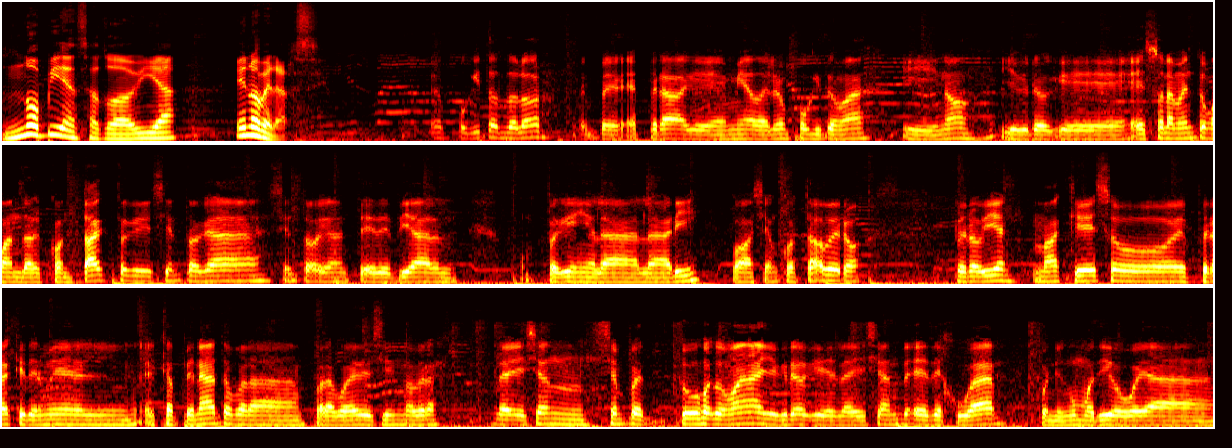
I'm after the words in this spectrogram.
no piensa todavía en operarse. Un poquito de dolor, esperaba que me iba a doler un poquito más y no, yo creo que es solamente cuando al contacto que siento acá, siento obviamente desviar un pequeño la, la nariz o hacia un costado, pero pero bien, más que eso, esperar que termine el, campeonato para, poder decidirme operar. La decisión siempre tuvo tomada, yo creo que la decisión es de jugar, por ningún motivo voy a,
